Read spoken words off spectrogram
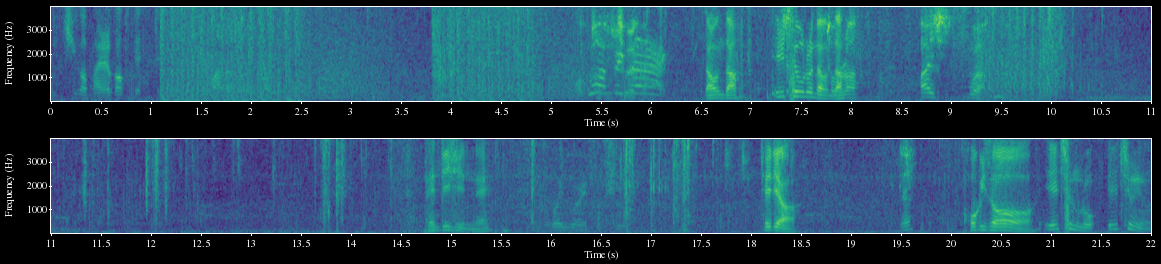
위치가 발각됐대 어. 나온다 1층으로 저 나온다. 아이씨, 뭐야. 밴딧이 있네 제디야 네? 거기서 1층으로 1층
